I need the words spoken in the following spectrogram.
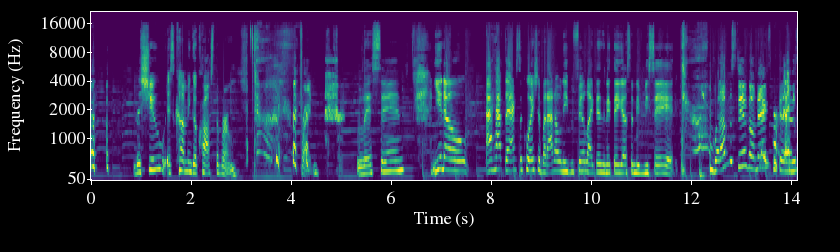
The shoe is coming across the room. right. Listen, you know, I have to ask the question, but I don't even feel like there's anything else that need to be said. but I'm still gonna ask because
